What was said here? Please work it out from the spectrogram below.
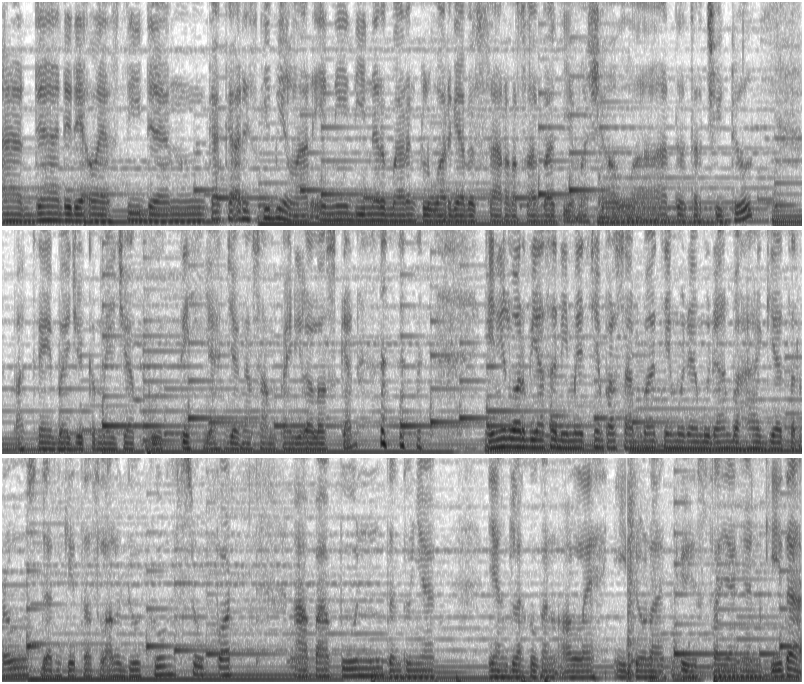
Ada Dedek Lesti dan kakak Rizky Bilar ini dinner bareng keluarga besar persahabat ya Masya Allah. Tuh terciduk pakai baju kemeja putih ya jangan sampai diloloskan. Ini luar biasa di matchnya persahabat yang mudah-mudahan bahagia terus dan kita selalu dukung, support apa pun tentunya yang dilakukan oleh idola kesayangan kita.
